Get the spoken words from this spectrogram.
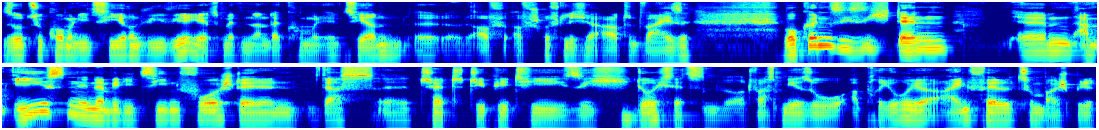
so zu kommunizieren, wie wir jetzt miteinander kommunizieren, äh, auf, auf schriftliche Art und Weise. Wo können Sie sich denn ähm, am ehesten in der Medizin vorstellen, dass äh, ChatGPT sich durchsetzen wird. Was mir so a priori einfällt, zum Beispiel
